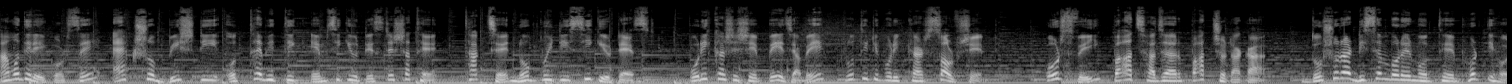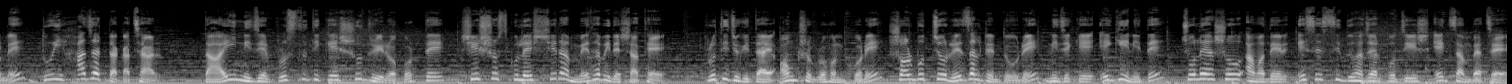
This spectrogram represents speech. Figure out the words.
আমাদের এই কোর্সে একশো বিশটি অধ্যায়ভিত্তিক এমসিকিউ টেস্টের সাথে থাকছে নব্বইটি সিকিউ টেস্ট। পরীক্ষা শেষে পেয়ে যাবে প্রতিটি পরীক্ষার সলভ শিট। কোর্স ফি পাঁচ হাজার পাঁচশো টাকা। দোসরা ডিসেম্বরের মধ্যে ভর্তি হলে দুই হাজার টাকা ছাড়। তাই নিজের প্রস্তুতিকে সুদৃঢ় করতে শীর্ষ স্কুলের সেরা মেধাবীদের সাথে প্রতিযোগিতায় অংশগ্রহণ করে সর্বোচ্চ রেজাল্টের দৌড়ে নিজেকে এগিয়ে নিতে চলে আসো আমাদের এসএসসি দু হাজার পঁচিশ এক্সাম ব্যাচে।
